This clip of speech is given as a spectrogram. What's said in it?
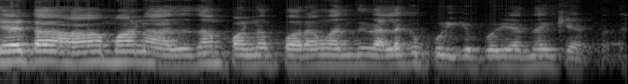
கேட்டால் ஆமா நான் அதுதான் பண்ண போகிறேன் வந்து விளக்கு பிடிக்க போறியான்னு தான் கேட்பேன்.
